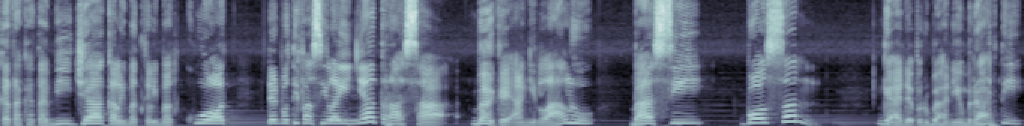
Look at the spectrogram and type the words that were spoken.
kata-kata bijak, kalimat-kalimat quote, dan motivasi lainnya terasa bagai angin lalu, basi, bosen. Gak ada perubahan yang berarti,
